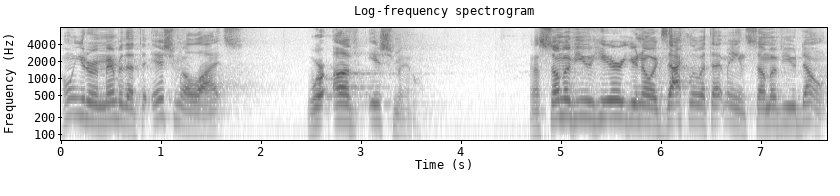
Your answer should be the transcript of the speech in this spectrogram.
I want you to remember that the Ishmaelites were of Ishmael. Now, some of you here, you know exactly what that means. Some of you don't.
